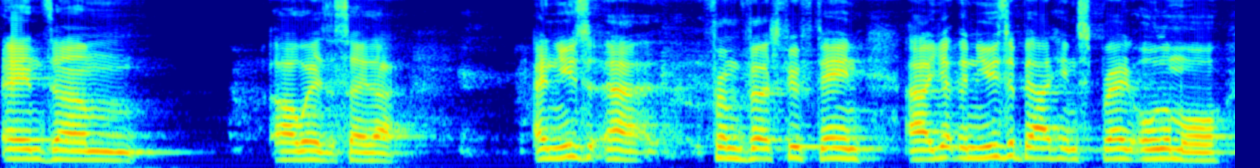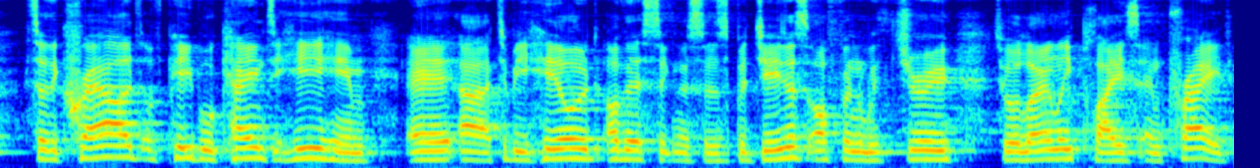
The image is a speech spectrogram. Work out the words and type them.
And um, oh, where does it say that? And news, uh, from verse 15, uh, yet the news about him spread all the more. So the crowds of people came to hear him and uh, to be healed of their sicknesses. But Jesus often withdrew to a lonely place and prayed.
